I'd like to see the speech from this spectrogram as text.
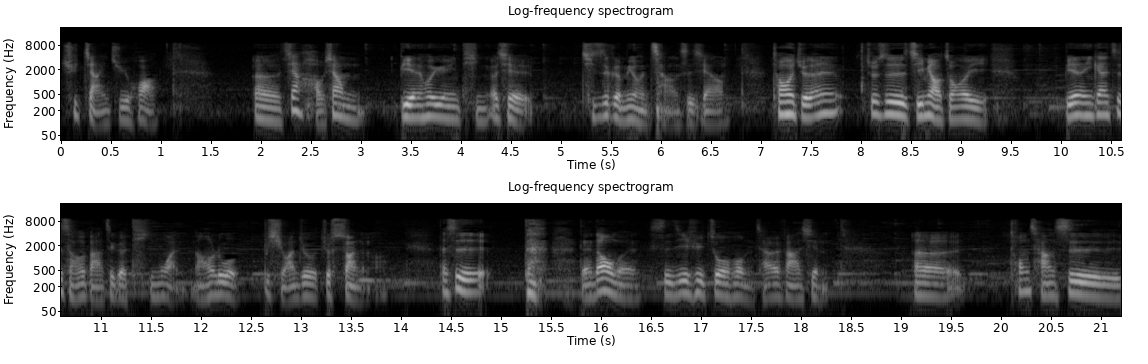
去讲一句话，呃，这样好像别人会愿意听，而且其实这个没有很长时间啊。他会觉得，嗯，就是几秒钟而已，别人应该至少会把这个听完。然后如果不喜欢就就算了嘛。但是等等到我们实际去做后，你才会发现。呃，通常是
